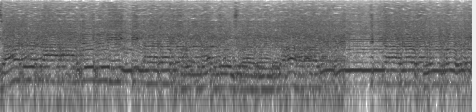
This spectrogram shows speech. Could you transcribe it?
سردار کی طرف سردار کی طرف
